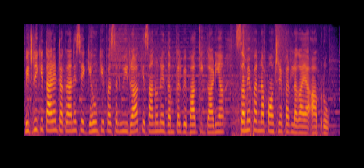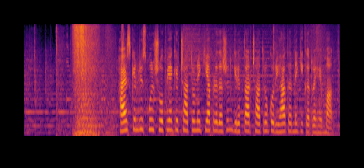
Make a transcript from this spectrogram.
बिजली की तारें टकराने से गेहूँ की फ़सल हुई राख, किसानों ने दमकल विभाग की गाड़ियाँ समय पर न पहुँचने पर लगाया आरोप। हायर सेकेंडरी स्कूल शोपिया के छात्रों ने किया प्रदर्शन, गिरफ़्तार छात्रों को रिहा करने की कर रहे मांग।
